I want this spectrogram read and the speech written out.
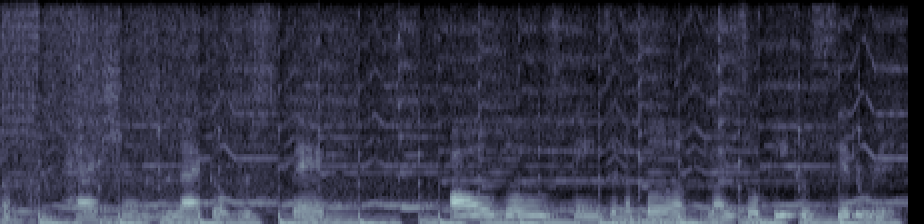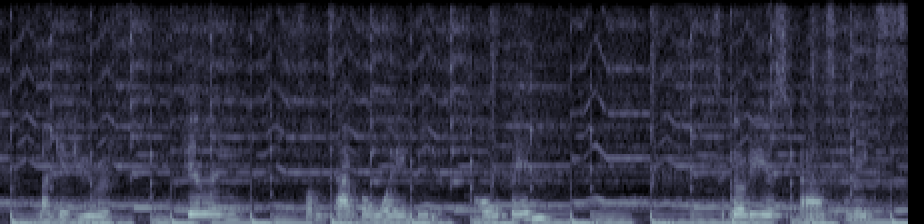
of compassion, lack of respect, all those things and above. Like, so be considerate. Like, if you're feeling some type of way, be open to go to your spouse and, ex-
